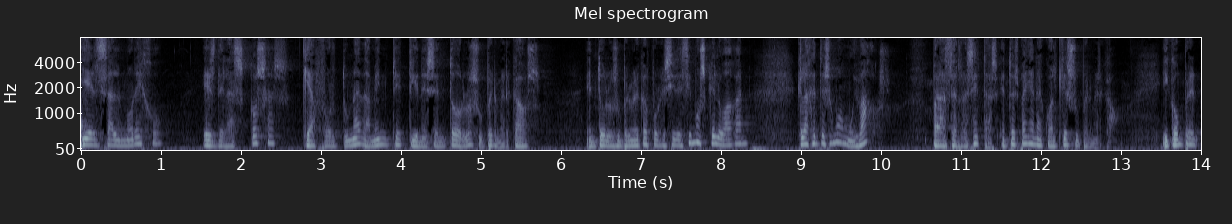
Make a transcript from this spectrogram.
Y el salmorejo es de las cosas que afortunadamente tienes en todos los supermercados. En todos los supermercados, porque si decimos que lo hagan, que la gente somos muy vagos para hacer recetas. Entonces vayan a cualquier supermercado y compren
